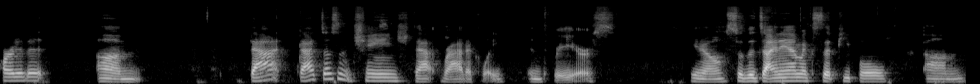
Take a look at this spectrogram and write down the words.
part of it. Um that that doesn't change that radically in three years you know? So the dynamics that people um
